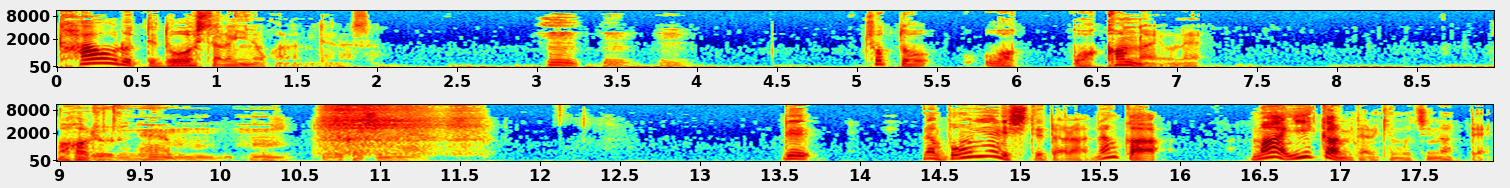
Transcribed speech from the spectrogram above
タオルってどうしたらいいのかなみたいなさ、うん。うん。うん。ちょっと、わ、わかんないよね。わかるルールね。うん。うん。難しいね。で、なぼんやりしてたら、なんか、まあいいかみたいな気持ちになって。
